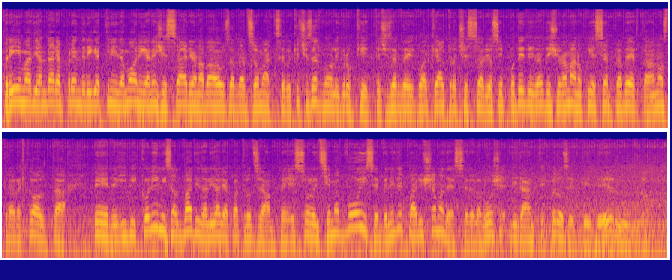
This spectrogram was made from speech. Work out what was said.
Prima di andare a prendere i gattini da Monica è necessaria una pausa da Zomax perché ci servono le crocchette, ci serve qualche altro accessorio. Se potete dateci una mano, qui è sempre aperta la nostra raccolta per i piccolini salvati dall'Italia a quattro zampe e solo insieme a voi, se venite qua, riusciamo ad essere la voce di tanti pelosetti del mondo.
